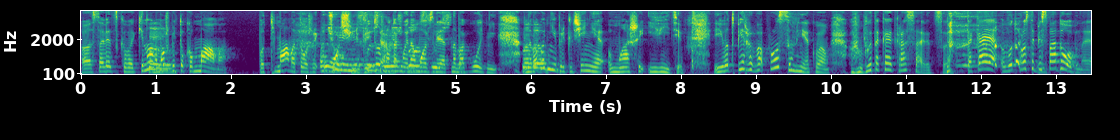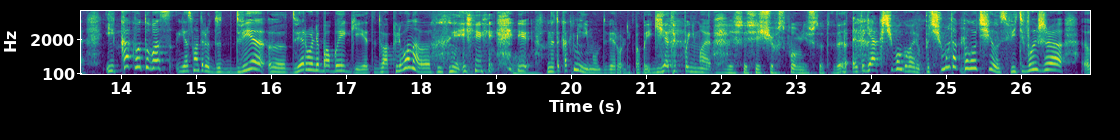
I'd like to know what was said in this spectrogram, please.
э, советского кино mm. может быть только «Мама». Вот мама тоже а очень любит да. такой, на мой взгляд, новогодний. Ну, Новогодние да. приключения Маши и Вити. И вот первый вопрос у меня к вам. Вы такая красавица. Такая вот просто бесподобная. И как вот у вас, я смотрю, две, э, две роли Бабы Яги. Это два клена. И, и, ну, это как минимум две роли Бабы Яги, я так понимаю. Если еще вспомнить что-то, да? Это я к чему говорю? Почему так получилось? Ведь вы же, э,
